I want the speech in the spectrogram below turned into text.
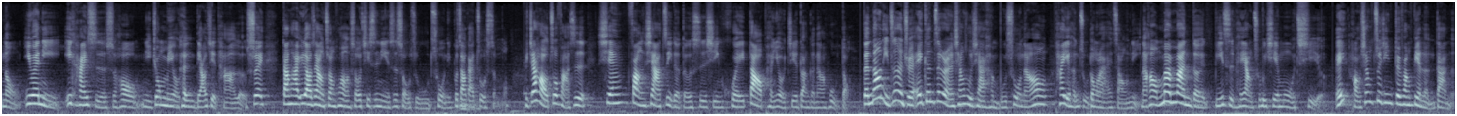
No，因为你一开始的时候你就没有很了解他了，所以当他遇到这样的状况的时候，其实你也是手足无措，你不知道该做什么。比较好的做法是先放下自己的得失心，回到朋友阶段跟他互动。等到你真的觉得哎、跟这个人相处起来很不错，然后他也很主动来找你，然后慢慢的彼此培养出一些默契了。哎、好像最近对方变冷淡了，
